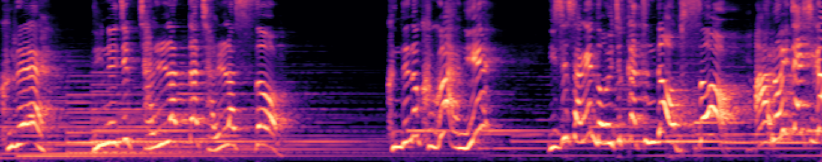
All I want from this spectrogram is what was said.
그래 니네 집 잘났다 잘났어 근데 너 그거 아니? 이 세상에 너희 집 같은 데 없어 알아 이 자식아?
